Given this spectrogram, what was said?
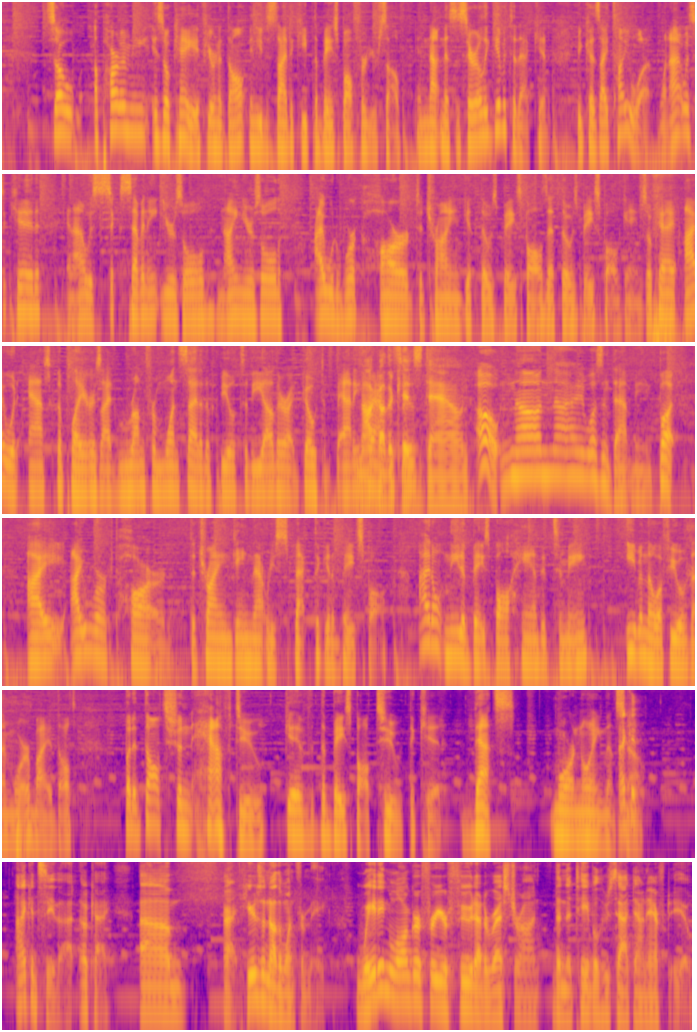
So a part of me is okay if you're an adult and you decide to keep the baseball for yourself and not necessarily give it to that kid. Because I tell you what, when I was a kid and I was six, seven, eight years old, nine years old, I would work hard to try and get those baseballs at those baseball games, okay? I would ask the players, I'd run from one side of the field to the other, I'd go to batting Knock other kids down. Oh no, no, it wasn't that mean. But I I worked hard to try and gain that respect to get a baseball. I don't need a baseball handed to me, even though a few of them were by adults. But adults shouldn't have to give the baseball to the kid. That's more annoying than snow. I could I could see that. Okay. Um all right, here's another one from me. Waiting longer for your food at a restaurant than the table who sat down after you.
